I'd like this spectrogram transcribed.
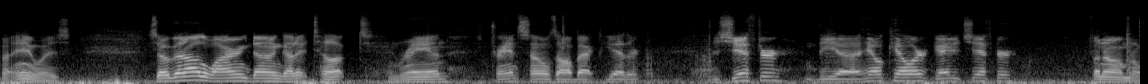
But anyways, so got all the wiring done, got it tucked and ran. Trans tunnel's all back together. The shifter, the uh, Hill Killer gated shifter, phenomenal.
